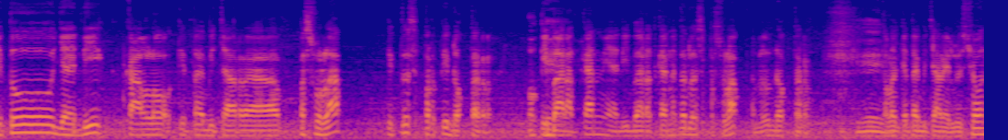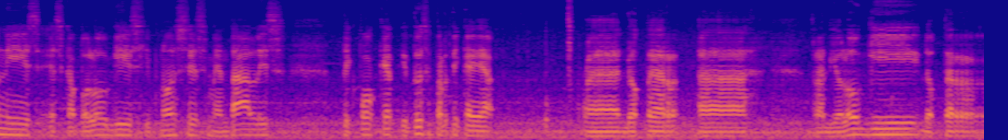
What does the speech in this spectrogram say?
itu jadi kalau kita bicara pesulap itu seperti dokter Oke. ibaratkan ya diibaratkan itu adalah pesulap adalah dokter Oke. kalau kita bicara ilusionis eskapologis hipnosis mentalis pickpocket itu seperti kayak eh, dokter eh, radiologi dokter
